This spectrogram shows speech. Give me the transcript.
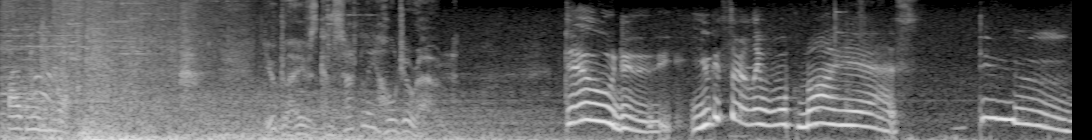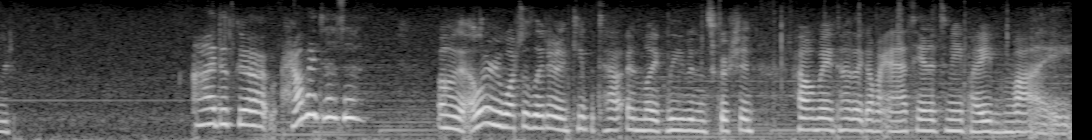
five times. You Glaives can certainly hold your own. Dude, you can certainly whoop my ass. Dude. I just got, how many times did, oh yeah, I want to rewatch this later and keep tab and like leave an inscription how many times I got my ass handed to me by my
